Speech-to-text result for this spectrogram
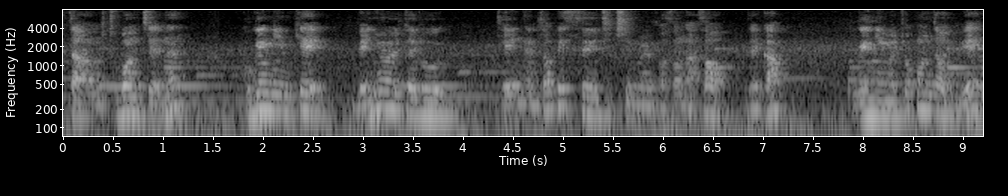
그 다음 두 번째는 고객님께 매뉴얼대로 돼 있는 서비스 지침을 벗어나서 내가 고객님을 조금 더 위해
